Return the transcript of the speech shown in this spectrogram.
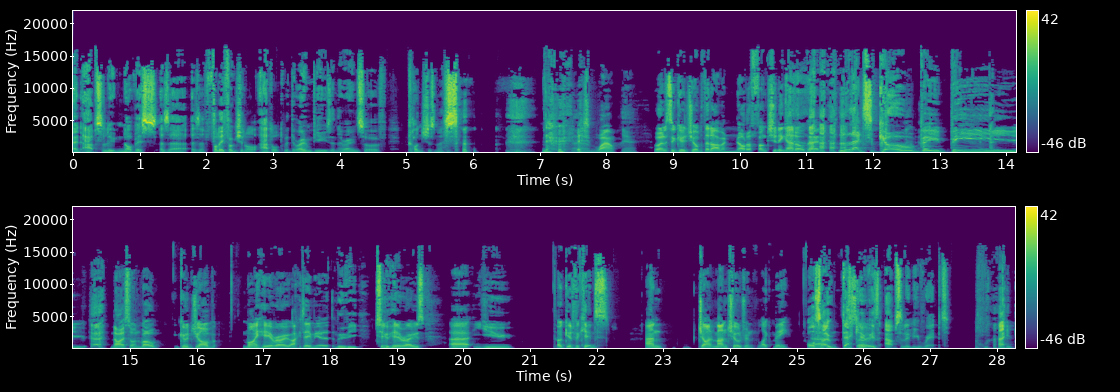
an absolute novice as a, as a fully functional adult with their own views and their own sort of consciousness. Um, wow. yeah. Well, it's a good job that I'm not a functioning adult then. Let's go, baby! nice one. Well, good job, My Hero Academia, the movie. Two heroes. Uh, you are good for kids and giant man children like me. Also, Um, Deku so- is absolutely ripped. like,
